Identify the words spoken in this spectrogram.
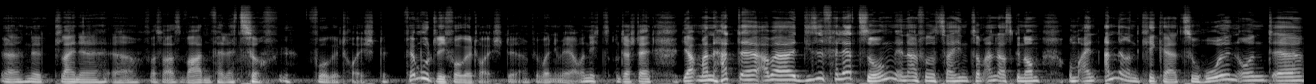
äh, eine kleine, äh, was war es, Wadenverletzung vorgetäuscht. Vermutlich vorgetäuscht. Ja, wir wollen ihm ja auch nichts unterstellen. Ja, man hat äh, aber diese Verletzung in Anführungszeichen zum Anlass genommen, um einen anderen Kicker zu holen und äh,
